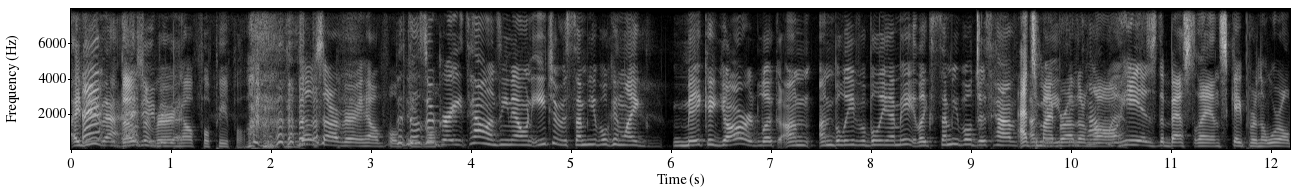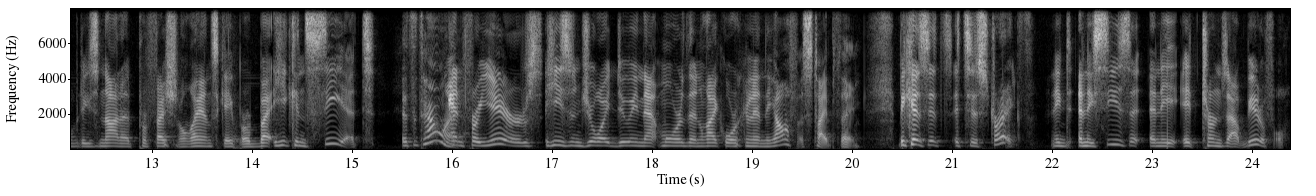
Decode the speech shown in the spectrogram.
I do that. Those do are very helpful people. Those are very helpful. People. But those are great talents, you know. And each of us, some people can like make a yard look un- unbelievably amazing. Like some people just have. That's my brother-in-law. talents. He is the best landscaper in the world, but he's not a professional landscaper. But he can see it, It's a talent. and for years he's enjoyed doing that more than like working in the office type thing, because it's it's his strength, and he and he sees it, and he, it turns out beautiful.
